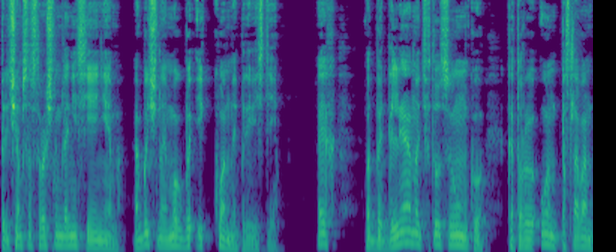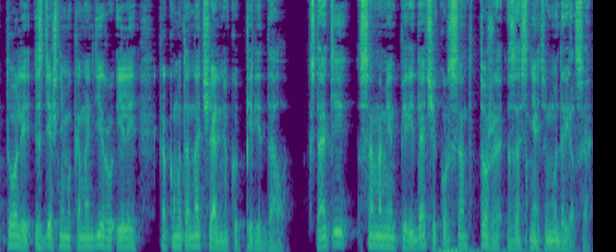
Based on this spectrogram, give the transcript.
причем со срочным донесением, обычно мог бы и конный привести. Эх, вот бы глянуть в ту сумку, которую он, по словам Толи, здешнему командиру или какому-то начальнику передал. Кстати, сам момент передачи курсант тоже заснять умудрился.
